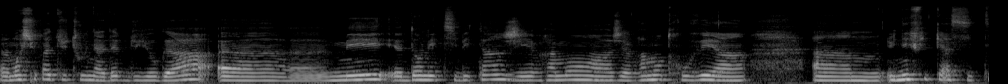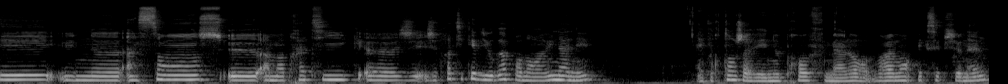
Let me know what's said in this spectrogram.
euh, moi, je suis pas du tout une adepte du yoga, mais dans les Tibétains, j'ai vraiment, j'ai vraiment trouvé un, une efficacité, une, un sens euh, à ma pratique. Euh, j'ai pratiqué le yoga pendant une année. Et pourtant, j'avais une prof, mais alors vraiment exceptionnelle.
